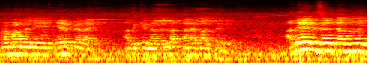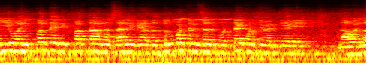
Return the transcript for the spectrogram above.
ಪ್ರಮಾಣದಲ್ಲಿ ಏರುಪೇರಾಯಿತು. ಅದಕ್ಕೆ ನಾವೆಲ್ಲ ತಲೆ ಬಾಗ್ತಾ ಇದ್ದೀವಿ. ಅದೇ ರಿಸಲ್ಟ್ ಅನ್ನು ಈ ಇಪ್ಪತ್ತೈದು, ಇಪ್ಪತ್ತಾರನೇ ಸಾಲಿಗೆ ಅದು ದುಪ್ಪಟ್ಟು ರಿಸಲ್ಟ್ ಕೊಟ್ಟೇ ಕೊಡ್ತೀವಿ ಅಂತೇಳಿ ನಾವೆಲ್ಲ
